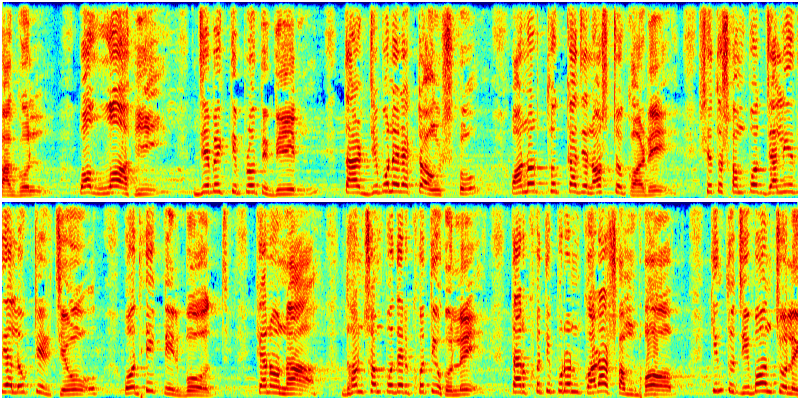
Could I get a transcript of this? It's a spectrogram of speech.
পাগল। ওয়াল্লাহি, যে ব্যক্তি প্রতিদিন তার জীবনের একটা অংশ অনর্থক কাজে নষ্ট করে। সে তো সম্পদ জ্বালিয়ে দেওয়া লোকটির চেয়েও অধিক নির্বোধ। কেননা, ধন সম্পদের ক্ষতি হলে তার ক্ষতিপূরণ করা সম্ভব, কিন্তু জীবন চলে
